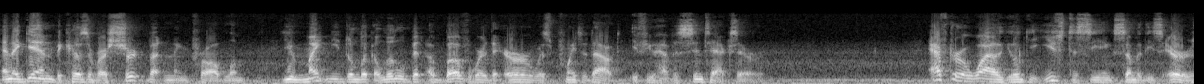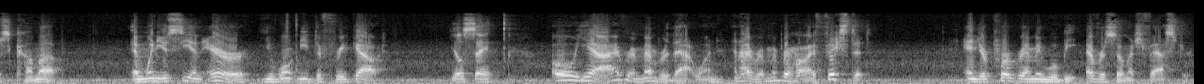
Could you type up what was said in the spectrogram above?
And again, because of our shirt buttoning problem, you might need to look a little bit above where the error was pointed out if you have a syntax error. After a while, you'll get used to seeing some of these errors come up. And when you see an error, you won't need to freak out. You'll say, oh yeah, I remember that one, and I remember how I fixed it. And your programming will be ever so much faster.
